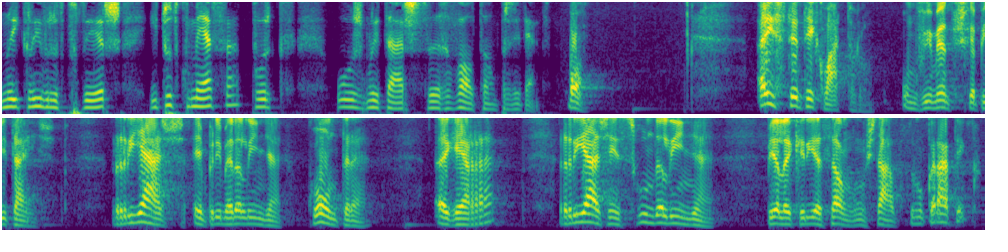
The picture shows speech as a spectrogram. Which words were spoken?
no equilíbrio de poderes e tudo começa porque os militares se revoltam, Presidente. Bom, em 74 o movimento dos capitães reage em primeira linha contra a guerra, reage em segunda linha pela criação de um Estado democrático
